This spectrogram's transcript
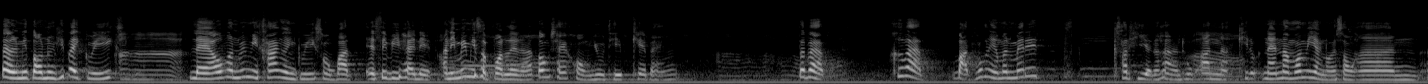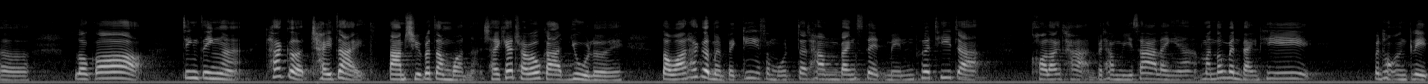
แต่มันมีตอนหนึ่งที่ไปกรีกอ่า แล้วมันไม่มีค่าเงินกรีกของบัตร SCB Planet อันนี้ไม่มีสปอนเลยนะ ต้องใช้ของ UTIP KBank อ่าแต่แบบ คือแบบบัตรพวกเนี้ยมันไม่ได้เสถียรขนาดนั้นทุกอันน่ะอ๋อคิดแนะนำว่ามีอย่างน้อยสองอันเออแล้วก็จริง ๆอะ ถ้าเกิดใช้จ่ายตามชีวิตประจำวันอะใช้แค่ travel card อยู่เลย แต่ว่าถ้าเกิดเหมือนเปกกี้สมมติจะทำ bank statement เพื่อที่จะขอหลักฐานไปทำวีซ่าอะไรเงี้ย มันต้องเป็นแบงค์ที่เป็นของอังกฤษ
